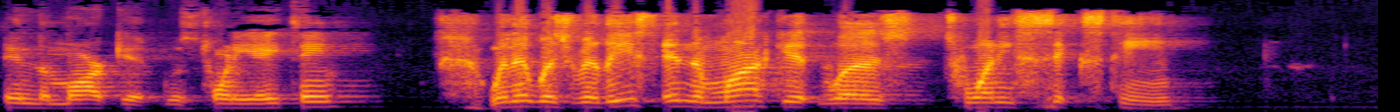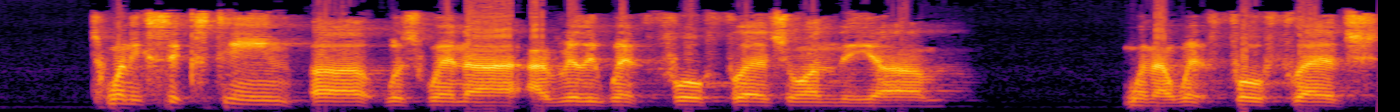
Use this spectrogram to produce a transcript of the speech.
in the market was 2018. When it was released in the market was 2016. 2016 uh, was when I, I really went full fledged on the um, when I went full fledged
